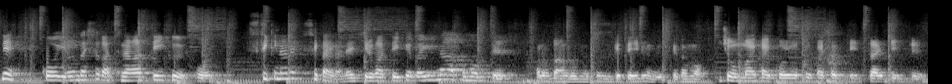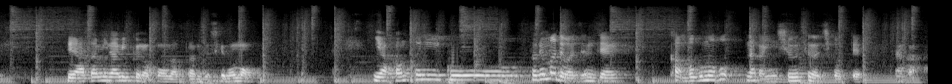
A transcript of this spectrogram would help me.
でこういろんな人がつながっていくこう素敵なね世界がね広がっていけばいいなと思ってこの番組を続けているんですけども一応毎回これを紹介させていただいていてで熱海南区の方だったんですけどもいや本当にこうそれまでは全然か僕もなんか飲酒運転の事故ってなんか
